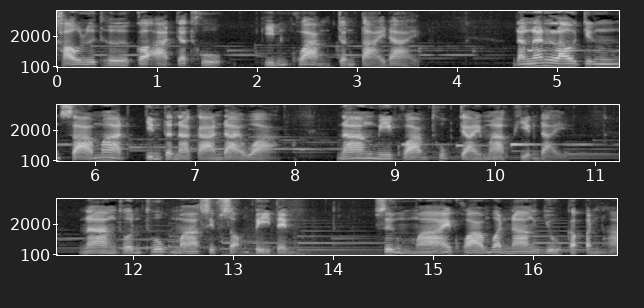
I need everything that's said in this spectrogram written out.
เขาหรือเธอก็อาจจะถูกหินขว้างจนตายได้ ดังนั้นเราจึงสามารถจินตนาการได้ว่า นางมีความทุกข์ใจมากเพียงใด นางทนทุกข์มา 12 ปีเต็ม ซึ่งหมายความว่านางอยู่กับปัญหา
